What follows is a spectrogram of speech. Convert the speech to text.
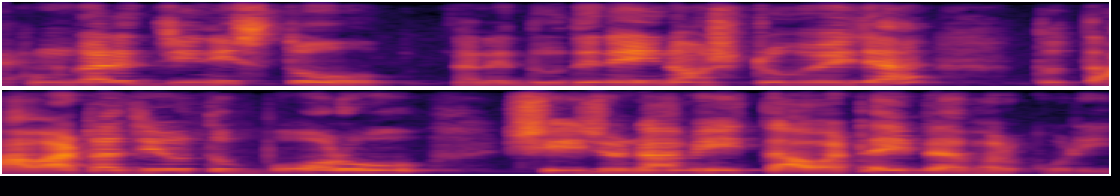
এখনকারের জিনিস তো মানে দুদিনেই নষ্ট হয়ে যায়। তো তাওয়াটা যেহেতু বড়, সেই জন্য আমি এই তাওয়াটাই ব্যবহার করি।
